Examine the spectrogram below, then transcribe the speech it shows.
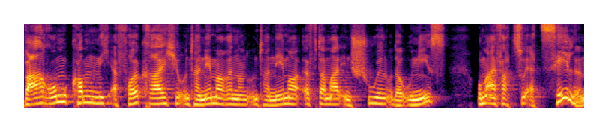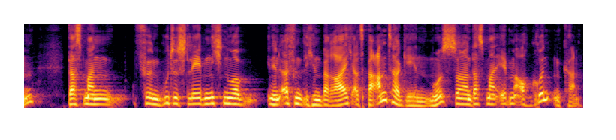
Warum kommen nicht erfolgreiche Unternehmerinnen und Unternehmer öfter mal in Schulen oder Unis, um einfach zu erzählen, dass man für ein gutes Leben nicht nur in den öffentlichen Bereich als Beamter gehen muss, sondern dass man eben auch gründen kann.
